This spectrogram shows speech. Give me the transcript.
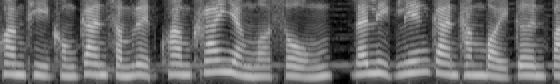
ความถี่ของการสำเร็จความใคร่อย่างเหมาะสม และหลีกเลี่ยงการทำบ่อยเกินไป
